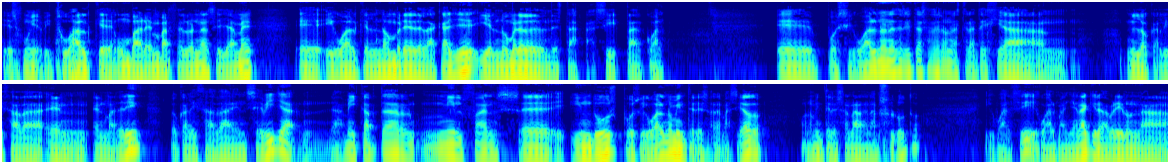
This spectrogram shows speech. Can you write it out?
es muy habitual que un bar en Barcelona se llame eh, igual que el nombre de la calle y el número de donde está, así, tal cual. Eh, pues igual no necesitas hacer una estrategia localizada en, Madrid, localizada en Sevilla. A mí captar mil fans eh, hindús, pues igual no me interesa demasiado, no me interesa nada en absoluto. Igual sí, igual mañana quiero abrir una,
